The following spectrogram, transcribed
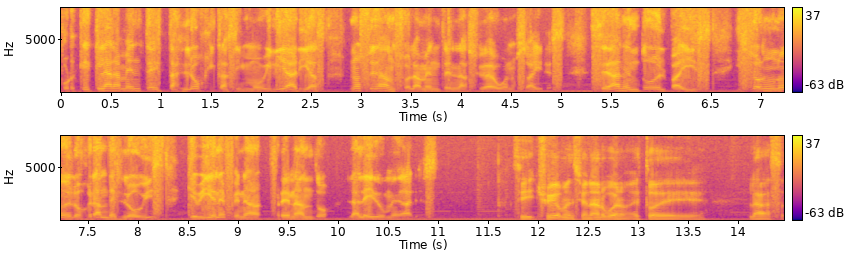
Porque claramente estas lógicas inmobiliarias no se dan solamente en la ciudad de Buenos Aires, se dan en todo el país y son uno de los grandes lobbies que viene frenando la ley de humedales. Sí, yo iba a mencionar, bueno, esto de las,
